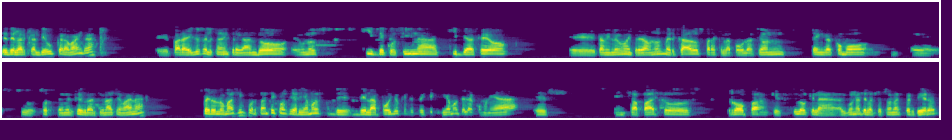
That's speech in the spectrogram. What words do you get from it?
desde la alcaldía de Bucaramanga. Eh, para ellos se les están entregando eh, unos kits de cocina, kits de aseo. También le hemos entregado unos mercados para que la población tenga como su, sostenerse durante una semana. Pero lo más importante consideraríamos de, del apoyo que requeríamos de la comunidad es en zapatos, ropa, que es lo que la, algunas de las personas perdieron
